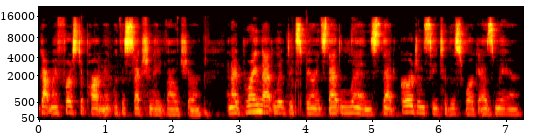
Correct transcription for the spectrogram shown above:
got my first apartment with a Section 8 voucher. And I bring that lived experience, that lens, that urgency to this work as mayor.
